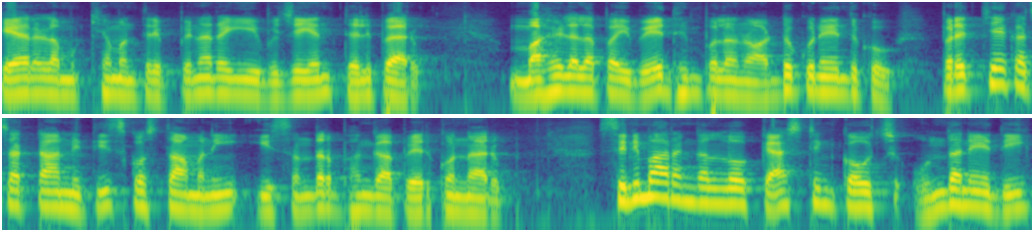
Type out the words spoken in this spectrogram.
కేరళ ముఖ్యమంత్రి పినరయి విజయన్ తెలిపారు. మహిళలపై వేధింపులను అడ్డుకునేందుకు ప్రత్యేక చట్టాన్ని తీసుకొస్తామని ఈ సందర్భంగా పేర్కొన్నారు. సినిమా రంగంలో కాస్టింగ్ కౌచ్ ఉందనేది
